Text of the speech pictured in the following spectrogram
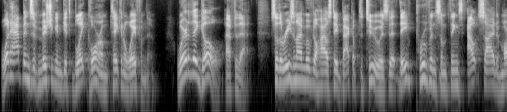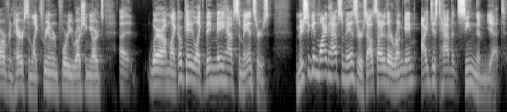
What happens if Michigan gets Blake Corum taken away from them? Where do they go after that? So the reason I moved Ohio State back up to two is that they've proven some things outside of Marvin Harrison, like 340 rushing yards, uh, where I'm like, okay, like they may have some answers. Michigan might have some answers outside of their run game. I just haven't seen them yet,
